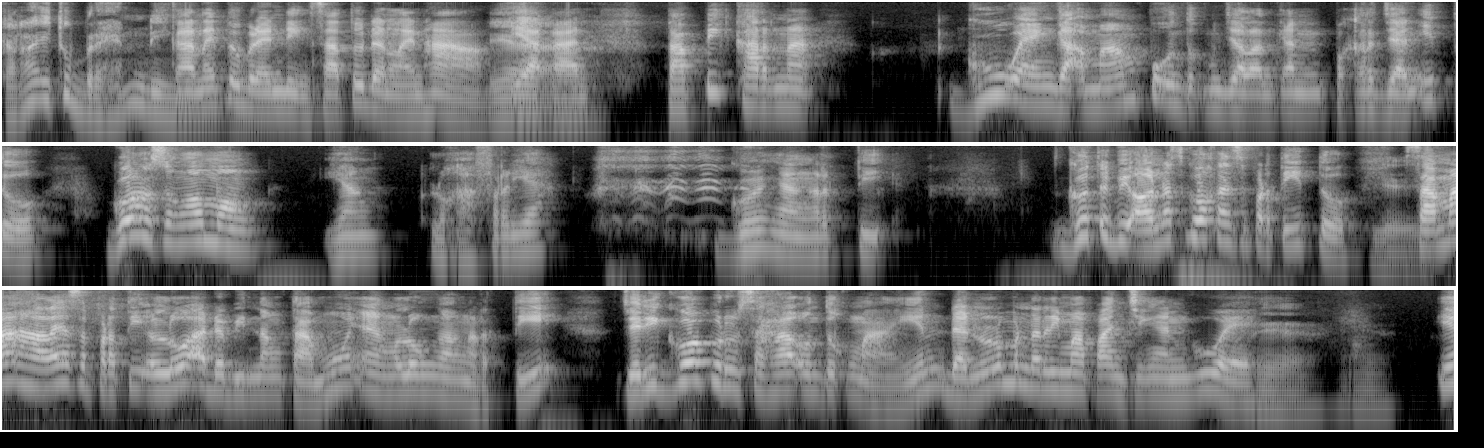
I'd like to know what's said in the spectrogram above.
Karena itu branding. Karena itu branding satu dan lain hal, Iya. ya kan? Tapi karena gue nggak mampu untuk menjalankan pekerjaan itu, gue langsung ngomong, yang lo cover ya, gue nggak ngerti. Gue to be honest, gue akan seperti itu. Iya, iya. Sama halnya seperti lo ada bintang tamu yang lo nggak ngerti, jadi gue berusaha untuk main dan lo menerima pancingan gue. Iya, iya. Iya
